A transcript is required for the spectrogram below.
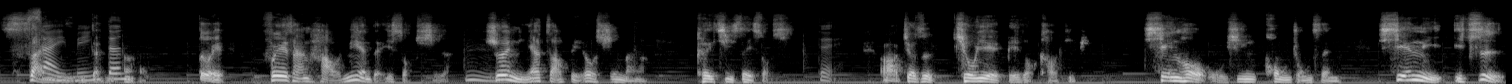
赛明灯。对，非常好念的一首诗啊。嗯，所以你要找北落师门啊，可以记这首诗。对。啊，就是秋夜别走靠地平，先后五星空中升，仙女一字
